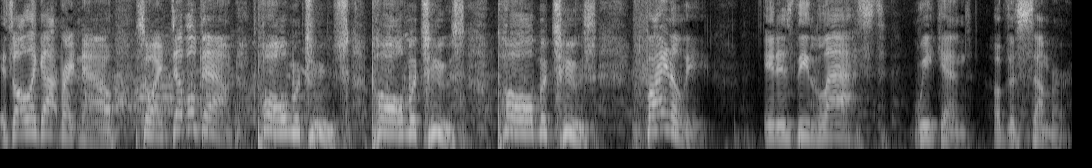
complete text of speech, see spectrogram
is all I got right now. So I double down. Paul Matuse, Paul Matuse, Paul Matuse. Finally, it is the last weekend of the summer.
